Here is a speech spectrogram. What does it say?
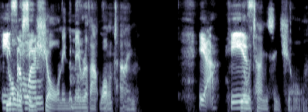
he's You only someone, see Sean in the mirror that one time. Yeah. He The only is time you see Sean.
